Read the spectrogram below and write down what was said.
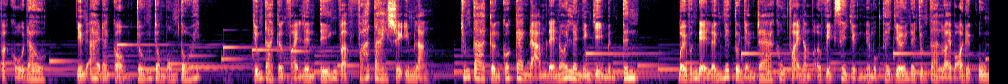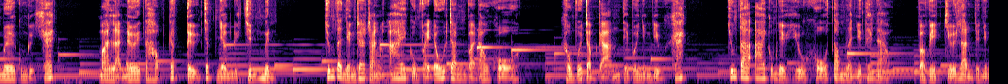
và khổ đau, những ai đang còn trốn trong bóng tối. Chúng ta cần phải lên tiếng và phá tan sự im lặng. Chúng ta cần có can đảm để nói lên những gì mình tin. Bởi vấn đề lớn nhất tôi nhận ra không phải nằm ở việc xây dựng nên một thế giới nơi chúng ta loại bỏ được u mê của người khác mà là nơi ta học cách tự chấp nhận được chính mình. Chúng ta nhận ra rằng ai cũng phải đấu tranh và đau khổ. Không với trầm cảm thì với những điều khác. Chúng ta ai cũng đều hiểu khổ tâm là như thế nào và việc chữa lành cho những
